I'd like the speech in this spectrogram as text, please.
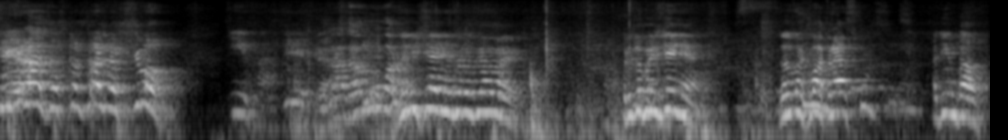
Три раза сказали, что? Разговор. Замечание за разговоры. Предупреждение. За захват раз. Один балл.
